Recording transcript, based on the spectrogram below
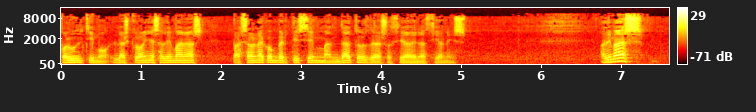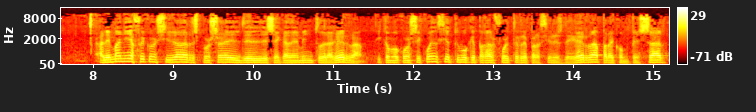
Por último, las colonias alemanas pasaron a convertirse en mandatos de la Sociedad de Naciones. Además, Alemania fue considerada responsable del desencadenamiento de la guerra y como consecuencia tuvo que pagar fuertes reparaciones de guerra para compensar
